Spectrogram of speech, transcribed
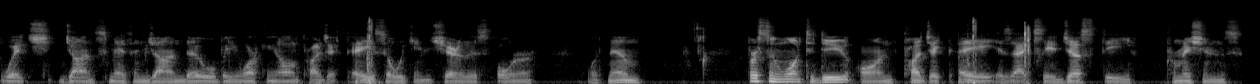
which John Smith and John Doe will be working on project A so we can share this folder with them. First thing we want to do on project A is actually adjust the permissions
